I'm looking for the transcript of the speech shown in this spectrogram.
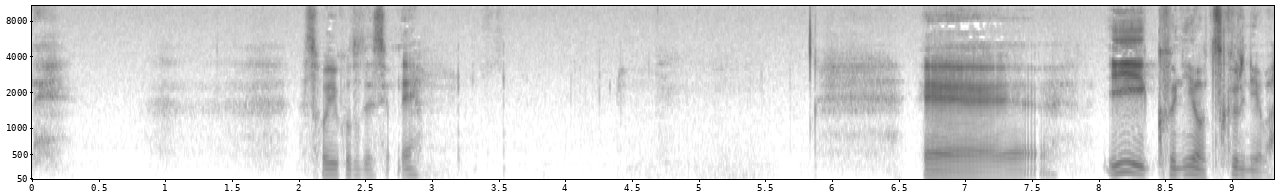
ね、そういうことですよね、えーいい国を作るには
